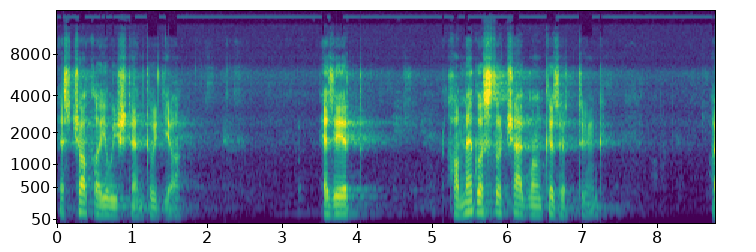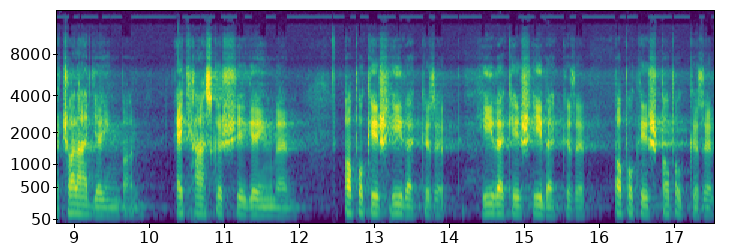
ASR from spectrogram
Ezt csak a jó Isten tudja. Ezért, ha megosztottság van közöttünk, a családjainkban, egyházközségeinkben, papok és hívek között, hívek és hívek között, papok és papok között,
